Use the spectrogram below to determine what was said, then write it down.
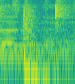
na na na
